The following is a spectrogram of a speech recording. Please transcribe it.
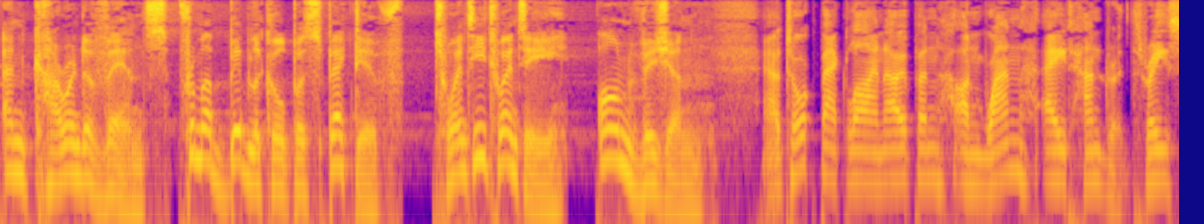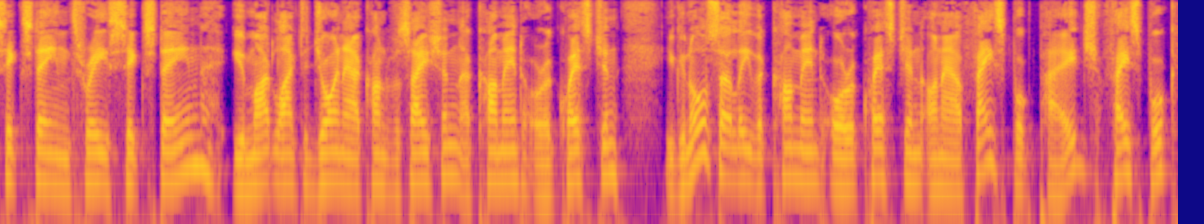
and current events from a biblical perspective. 2020 on Vision. Our talkback line open on 1 800 316 316. You might like to join our conversation, a comment or a question. You can also leave a comment or a question on our Facebook page, Facebook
